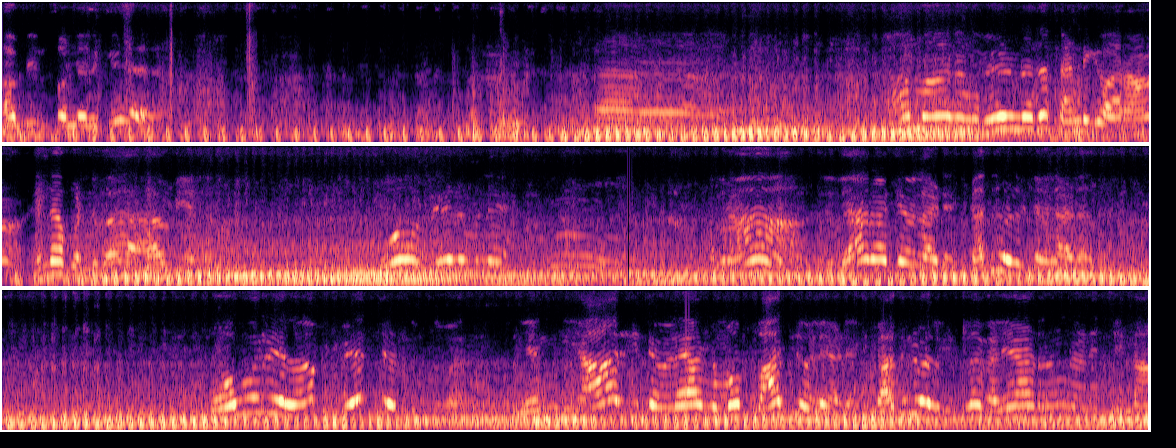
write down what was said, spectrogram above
அப்படின்னு சொன்னதுக்கு ஆமா நாங்க வேணும்னு தான் சண்டைக்கு வரோம். என்ன பண்ணுவ அப்படின்னு. ஓ வேணும்னே. அப்புறம் இது வேற ஆட்டே விளையாடு. கதிரவல்கிட்ட விளையாடாது. ஒவ்வொரு எல்லாம் பேச்சு எடுத்துக்குவேன் என் யார்கிட்ட விளையாடணுமோ பார்த்து விளையாடு. கதிரவல்கிட்ட விளையாடுறேன்னு நினைச்சின்னா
